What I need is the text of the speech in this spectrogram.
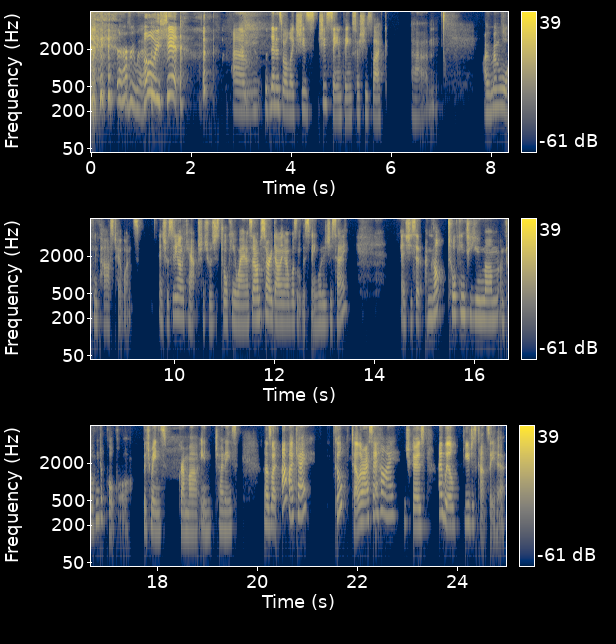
like, they're everywhere. Holy shit. um but then as well like she's she's seen things so she's like um i remember walking past her once and she was sitting on the couch and she was just talking away and i said i'm sorry darling i wasn't listening what did you say and she said i'm not talking to you mum i'm talking to paw paw which means grandma in chinese and i was like oh okay cool tell her i say hi and she goes i will you just can't see her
